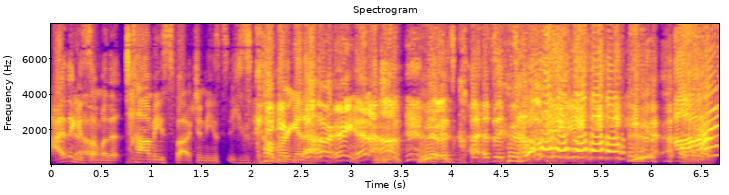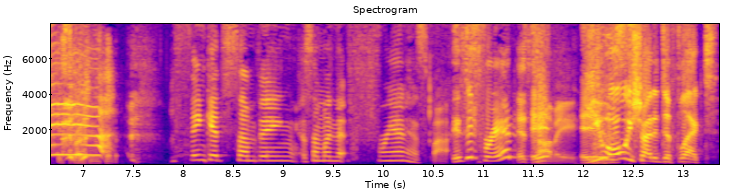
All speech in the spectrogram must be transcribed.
I think it's someone that Tommy's fucked and he's he's covering it up. Covering it up. that is classic Tommy. Oh, oh, I think it's something someone that Fran has fucked. Is it Fran? It's It Tommy. you is- always try to deflect.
